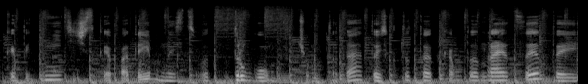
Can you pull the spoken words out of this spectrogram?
какая-то генетическая потребность вот в другом в чем-то, да. То есть кто-то кому-то нравится это. И,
